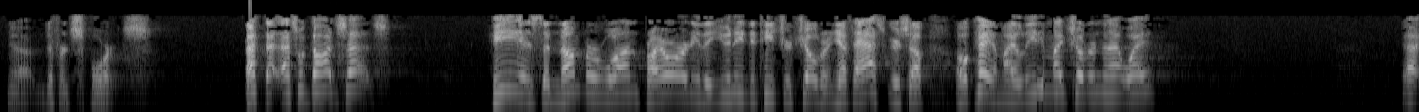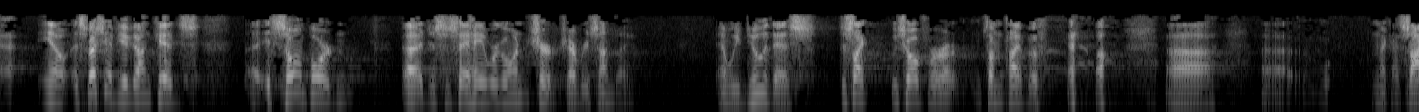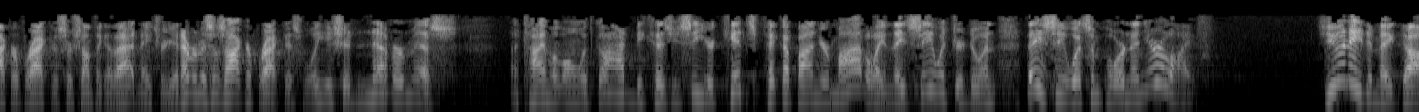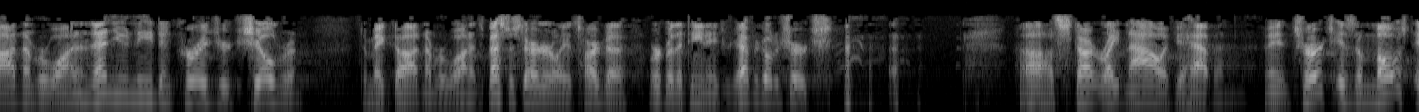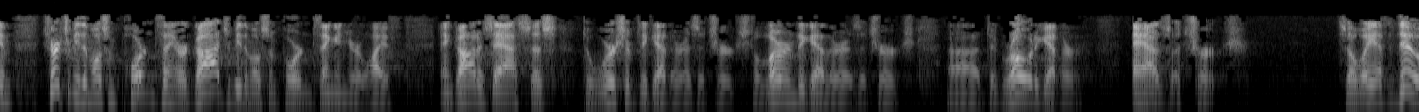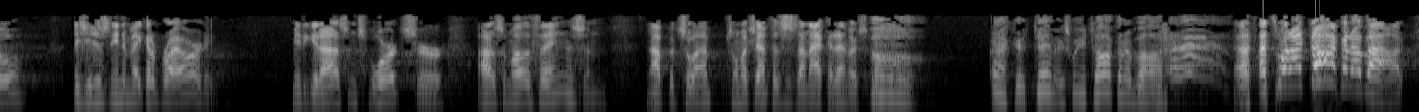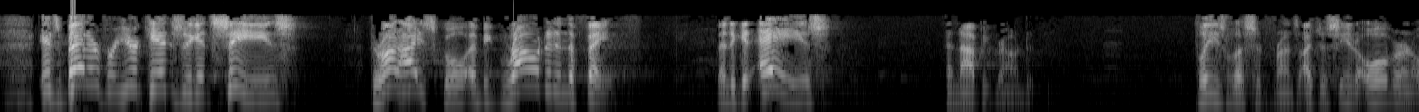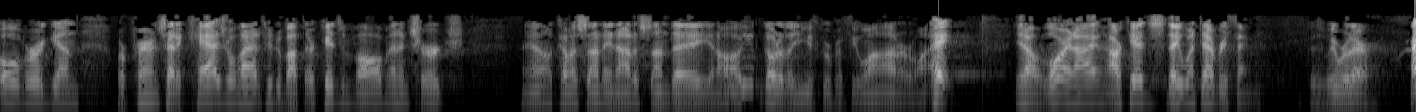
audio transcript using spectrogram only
you know, different sports. That, that, that's what God says. He is the number one priority that you need to teach your children. You have to ask yourself, okay, am I leading my children in that way? Uh, you know, especially if you have young kids, uh, it's so important uh, just to say, hey, we're going to church every Sunday. And we do this just like we show up for some type of, you know, uh, uh, like a soccer practice or something of that nature. You never miss a soccer practice. Well, you should never miss a time alone with God because you see your kids pick up on your modeling. They see what you're doing. They see what's important in your life. So you need to make God number one and then you need to encourage your children to make God number one. It's best to start early. It's hard to work with a teenager. You have to go to church. uh, start right now if you haven't. I mean, church is the most, church should be the most important thing, or God should be the most important thing in your life. And God has asked us to worship together as a church, to learn together as a church, uh, to grow together as a church. So what you have to do is you just need to make it a priority. Need to get out of some sports or out of some other things and not put so, so much emphasis on academics. Academics, what are you talking about? That's what I'm talking about. It's better for your kids to get C's throughout high school and be grounded in the faith than to get A's and not be grounded. Please listen, friends. I've just seen it over and over again where parents had a casual attitude about their kids' involvement in church. You know, come a Sunday, not a Sunday. You know, oh, you can go to the youth group if you want or. Hey, you know, Lori and I, our kids, they went to everything because we were there.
